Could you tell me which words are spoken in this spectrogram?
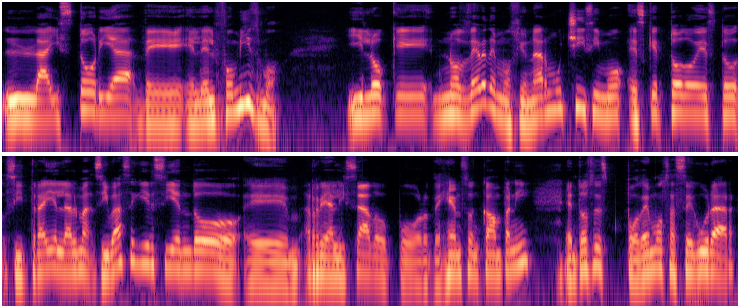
la historia del elfo mismo. Y lo que nos debe de emocionar muchísimo es que todo esto, si trae el alma, si va a seguir siendo eh, realizado por The Hanson Company, entonces podemos asegurar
